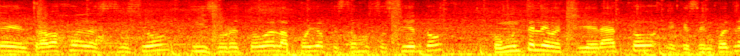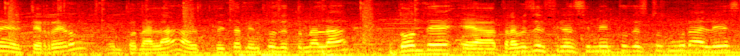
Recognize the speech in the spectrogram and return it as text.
el trabajo de la asociación y sobre todo el apoyo que estamos haciendo con un telebachillerato eh, que se encuentra en el Terrero, en Tonalá, a 30 minutos de Tonalá, donde eh, a través del financiamiento de estos murales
